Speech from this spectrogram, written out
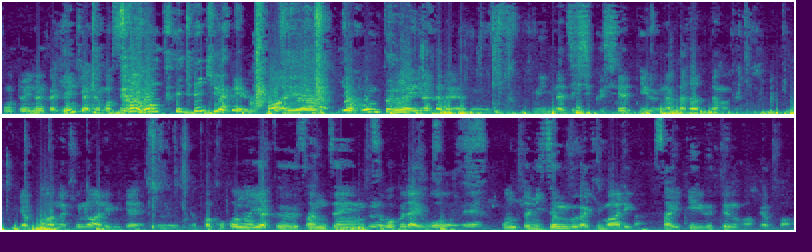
本当になんか元気が出ますよそう、ね。本当に元気が出る。周りがいや、本当に。暗い中で、うみんな自粛してっていう中だったので、やっぱあのひまわり見て。やっぱここの約3000坪ぐらいを、そうね。本当に全部がひまわりが咲いているっていうのが、やっぱ、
